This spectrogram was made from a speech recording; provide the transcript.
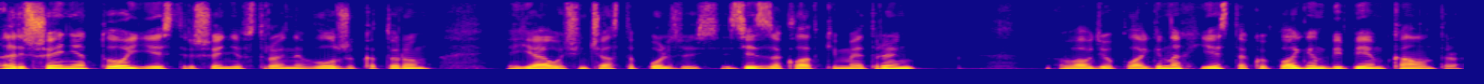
решения, то есть решение, встроенное в Logic, которым я очень часто пользуюсь. Здесь в закладке Metering в аудиоплагинах есть такой плагин BPM Counter.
